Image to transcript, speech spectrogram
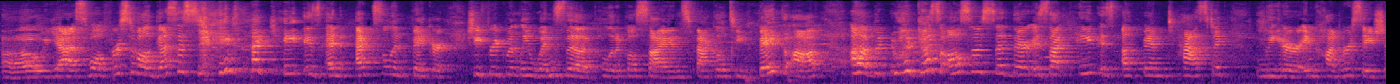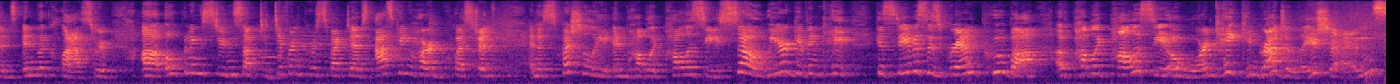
Oh, yes. Well, first of all, Gus is saying that Kate is an excellent baker. She frequently wins the political science faculty bake off. Uh, but what Gus also said there is that Kate is a fantastic leader in conversations in the classroom, uh, opening students up to different perspectives, asking hard questions, and especially in public policy. So we are giving Kate Gustavus's Grand Poobah of Public Policy Award. Kate, congratulations.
